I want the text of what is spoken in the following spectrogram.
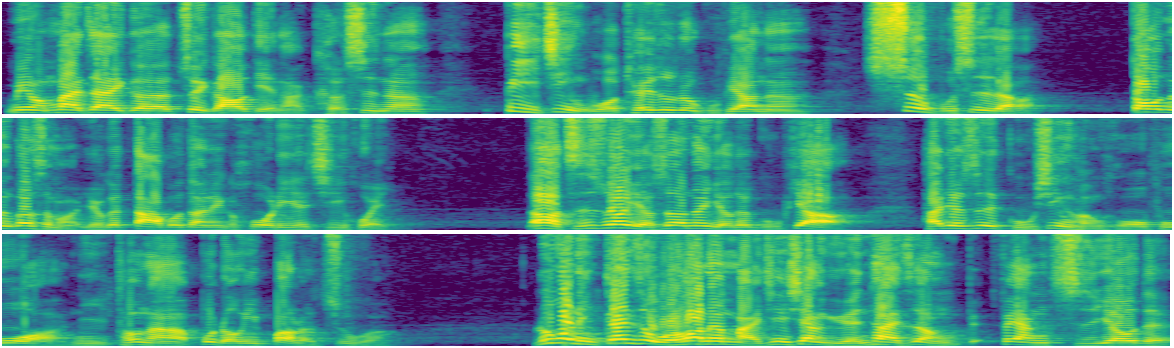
没有卖在一个最高点啊。可是呢，毕竟我推出的股票呢，是不是啊都能够什么有个大波段的一个获利的机会啊？只是说有时候呢，有的股票它就是股性很活泼啊，你通常啊不容易抱得住啊。如果你跟着我的话呢，买进像元泰这种非常直优的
